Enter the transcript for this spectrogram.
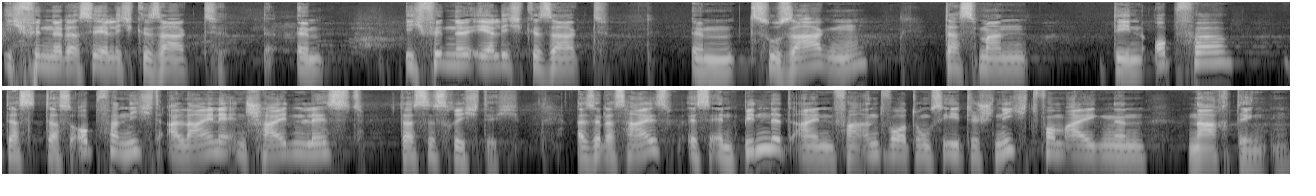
ich finde das ehrlich gesagt, ähm, ich finde ehrlich gesagt, ähm, zu sagen, dass man den Opfer, dass das Opfer nicht alleine entscheiden lässt, das ist richtig. Also das heißt, es entbindet einen verantwortungsethisch nicht vom eigenen Nachdenken.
